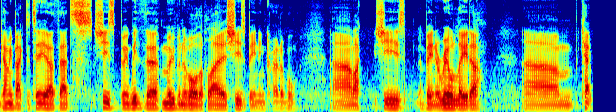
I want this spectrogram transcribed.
coming back to Tia, that's she's been with the movement of all the players. She's been incredible. Um, I, she's been a real leader, um, cap,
